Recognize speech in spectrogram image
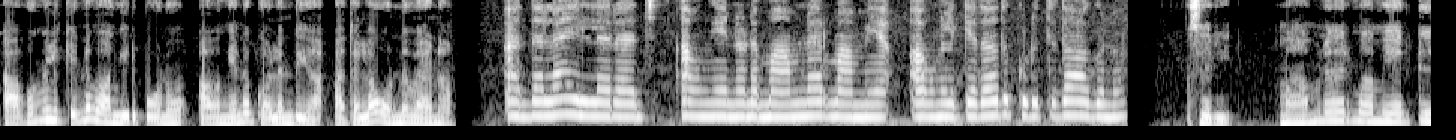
அவங்களுக்கு என்ன வாங்கிட்டு போகணும்? அவங்க என்ன குழந்தையா? அதெல்லாம் ஒன்றும் வேணாம். அதெல்லாம் இல்ல ராஜ். அவங்க என்னோட மாமனார் மாமியார். அவங்களுக்கு ஏதாவது கொடுத்துதான் ஆகணும். சரி மாமனார் மாமியாருக்கு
